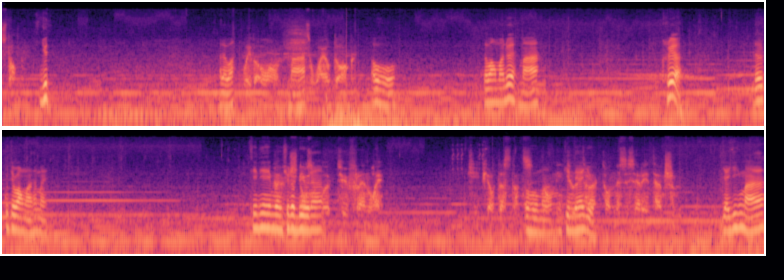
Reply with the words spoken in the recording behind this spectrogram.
Stop. หยุด อะไรวะ Leave it alone. Ma. It's a wild dog. โอ้โห ระวังมาด้วยหมา เคลียร์แล้วกูจะวางหมาทำไม ที่นี่เมืองชิโร Just บิว doesn't นะ look too friendly. Keep your distance. Oh, ma, no need กิน to เนื้ออยู่ attract unnecessary attention. อย่ายิงหมานะ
